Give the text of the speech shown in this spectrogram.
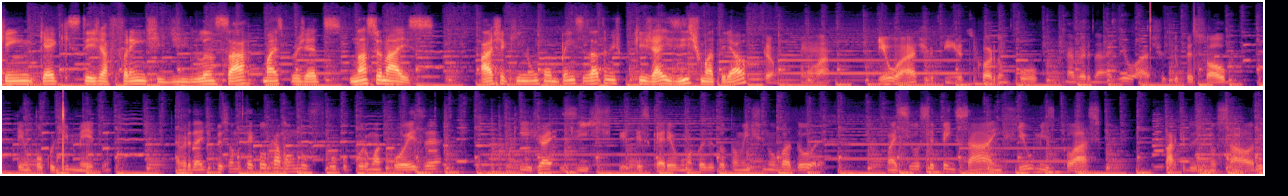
quem quer que esteja à frente de lançar mais projetos nacionais acha que não compensa exatamente porque já existe o material? Então, eu acho, assim, eu discordo um pouco. Na verdade, eu acho que o pessoal tem um pouco de medo. Na verdade, o pessoal não quer colocar a mão no fogo por uma coisa que já existe. Eles querem alguma coisa totalmente inovadora. Mas se você pensar em filmes clássicos, Parque dos Dinossauros,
